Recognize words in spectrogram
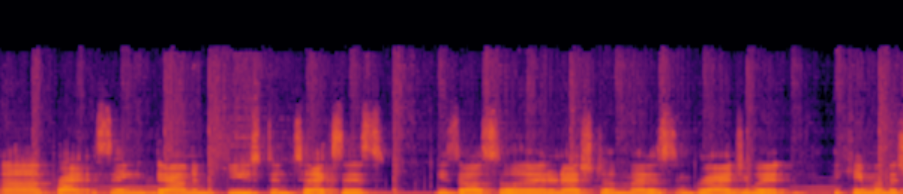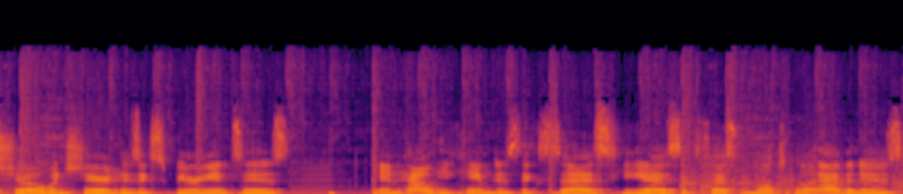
uh, practicing down in Houston, Texas. He's also an international medicine graduate. He came on the show and shared his experiences and how he came to success. He has success in multiple avenues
